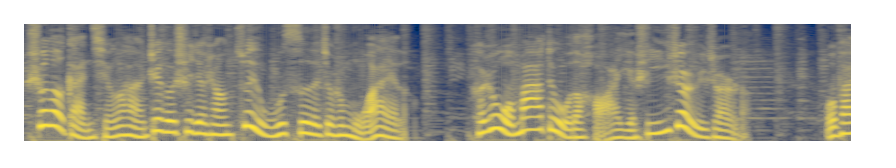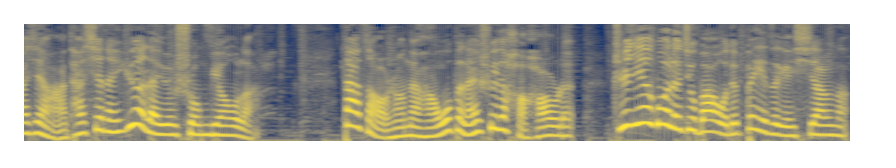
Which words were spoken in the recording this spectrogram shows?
说到感情啊，这个世界上最无私的就是母爱了。可是我妈对我的好啊，也是一阵儿一阵儿的。我发现啊，她现在越来越双标了。大早上的哈，我本来睡得好好的，直接过来就把我的被子给掀了，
